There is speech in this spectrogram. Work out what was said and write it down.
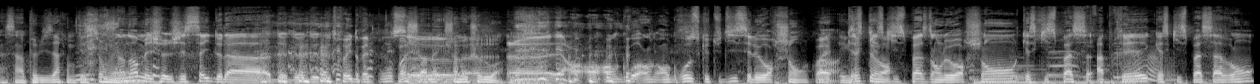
Ah, C'est un peu bizarre comme question. Mais... Non, non, mais je- j'essaye de la de, de, de, de trouver une réponse. Moi, je suis un mec- je suis un mec chelou, hein. euh, en, en gros, en, en gros, ce que tu dis, c'est le hors champ. Quoi. Ouais. Qu'est-ce qui se passe dans le hors champ Qu'est-ce qui se passe après? Ah. Qu'est-ce qui se passe avant?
